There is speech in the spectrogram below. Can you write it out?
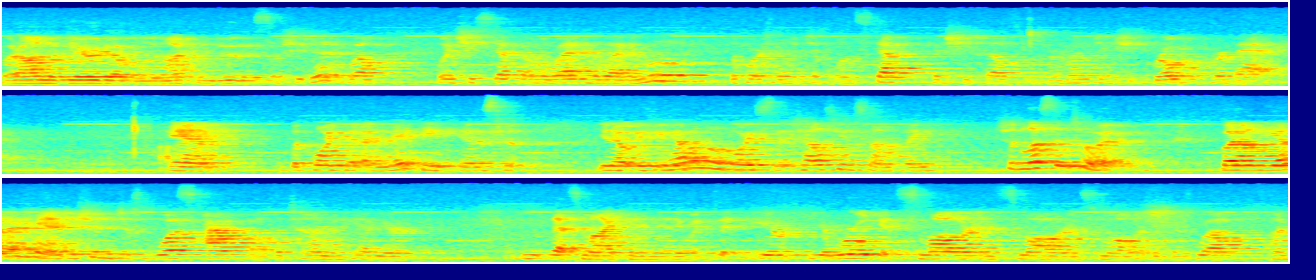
but I'm a daredevil and I can do this, so she did it. Well, when she stepped on the wagon, the wagon moved, the horse only took one step, but she fell through her mounting, she broke her back. And the point that I'm making is, you know, if you have a little voice that tells you something, you should listen to it. But on the other hand, you shouldn't just wuss out all the time and have your, that's my opinion anyway, that your, your world gets smaller and smaller and smaller because, well, I'm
